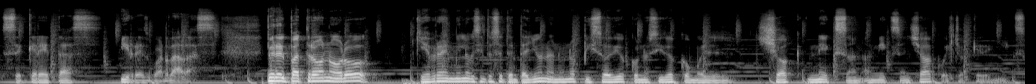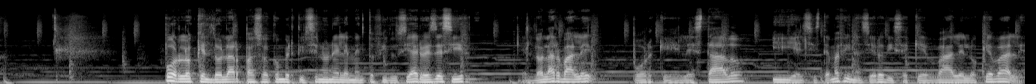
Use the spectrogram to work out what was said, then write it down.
secretas y resguardadas. Pero el patrón oro quiebra en 1971 en un episodio conocido como el Shock Nixon o Nixon Shock o el choque de Nixon. Por lo que el dólar pasó a convertirse en un elemento fiduciario, es decir, el dólar vale porque el Estado y el sistema financiero dice que vale lo que vale,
